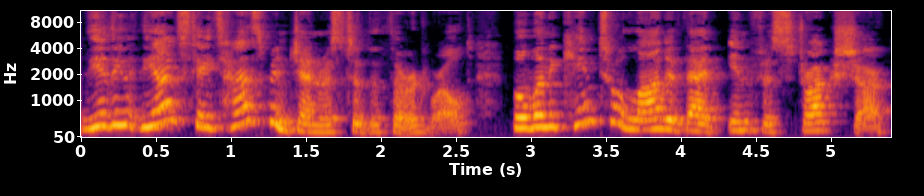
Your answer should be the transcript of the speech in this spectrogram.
the, the, United States has been generous to the third world. But when it came to a lot of that infrastructure,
